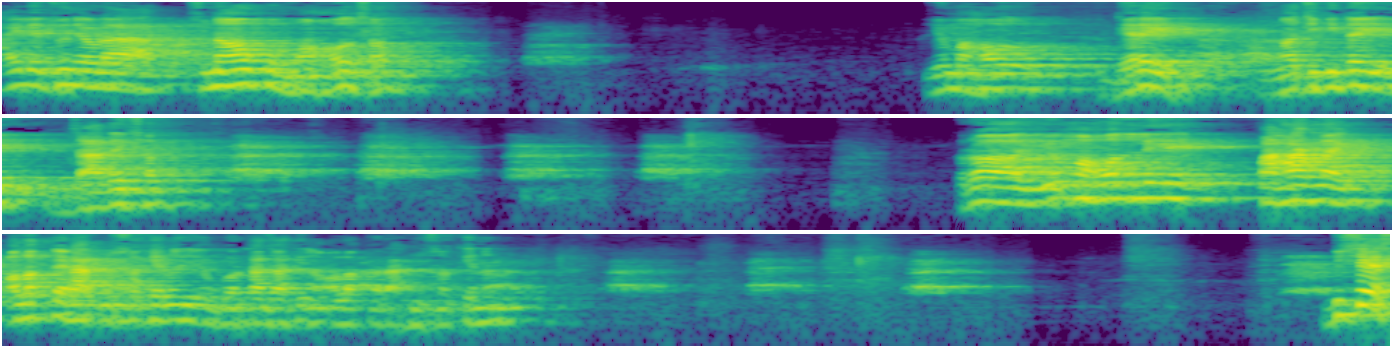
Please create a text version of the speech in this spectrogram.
अहिले जुन एउटा चुनावको माहौल छ यो माहौल धेरै नजिकिँदै जाँदैछ। र यो माहौलले पहाडलाई अलग्गै राख्न सकेन यो गोर्खा जातिलाई अलग्ग राख्न सकेन। विशेष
